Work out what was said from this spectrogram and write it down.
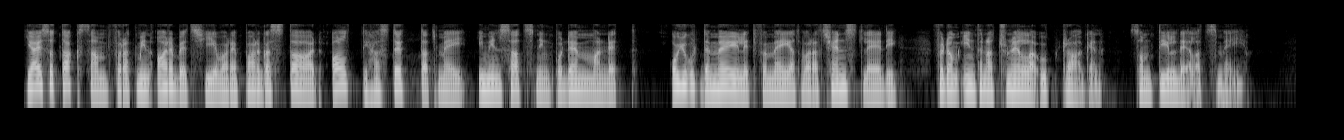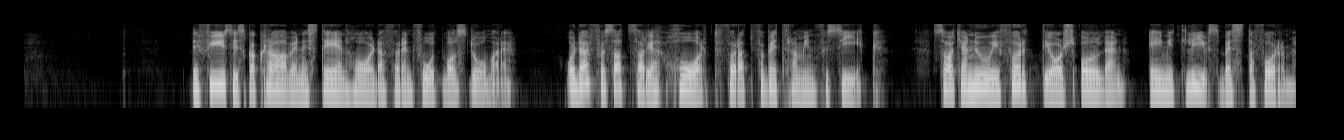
Jag är så tacksam för att min arbetsgivare Pargastad alltid har stöttat mig i min satsning på dömandet och gjort det möjligt för mig att vara tjänstledig för de internationella uppdragen som tilldelats mig. De fysiska kraven är stenhårda för en fotbollsdomare och därför satsar jag hårt för att förbättra min fysik så att jag nu i 40-årsåldern är i mitt livs bästa form.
